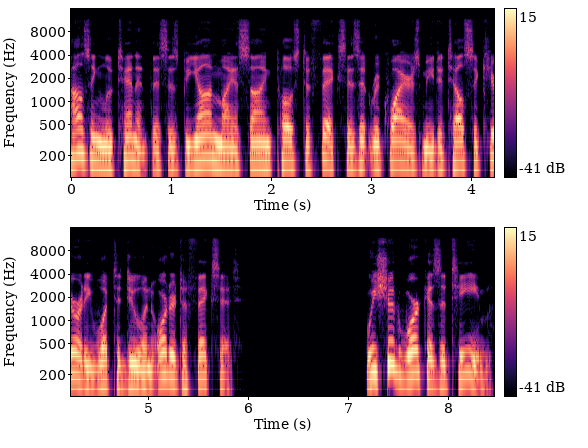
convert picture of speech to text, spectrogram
housing lieutenant. This is beyond my assigned post to fix as it requires me to tell security what to do in order to fix it. We should work as a team.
